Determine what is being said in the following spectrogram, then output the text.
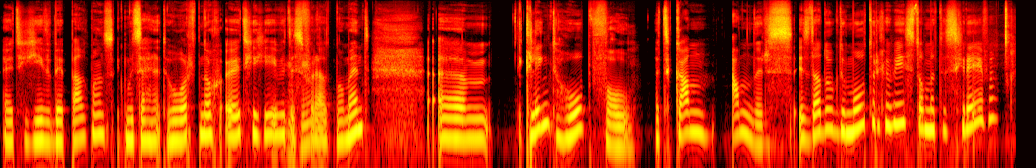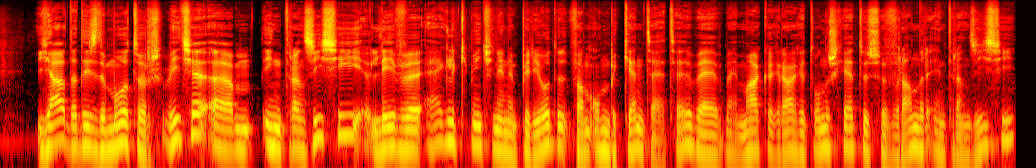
uitgegeven bij Pelkmans. Ik moet zeggen, het wordt nog uitgegeven, het is Mhm. voor elk moment. Ehm, klinkt hoopvol. Het kan anders. Is dat ook de motor geweest om het te schrijven? Ja, dat is de motor. Weet je, ehm, in transitie leven we eigenlijk een beetje in een periode van onbekendheid. Hè. Wij, wij maken graag het onderscheid tussen veranderen en transitie.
